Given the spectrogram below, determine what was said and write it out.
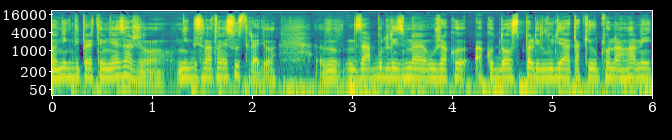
to nikdy predtým nezažil, nikdy sa na to nesústredil. Zabudli sme už ako, ako dospelí ľudia takí uponáhlaní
